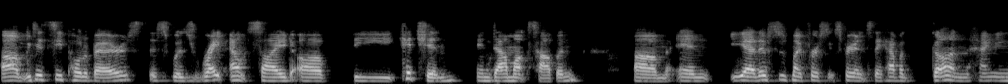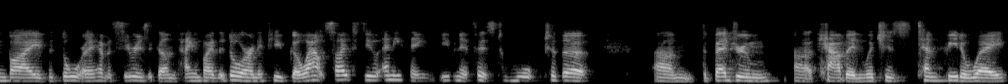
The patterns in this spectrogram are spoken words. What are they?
Um, we did see polar bears. This was right outside of the kitchen in Danmarkshavn. Um, and yeah, this was my first experience. They have a gun hanging by the door. They have a series of guns hanging by the door. And if you go outside to do anything, even if it's to walk to the um, the bedroom uh, cabin, which is 10 feet away,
